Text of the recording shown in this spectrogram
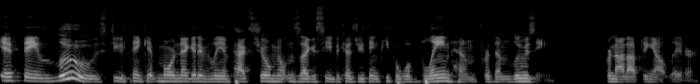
if they lose, do you think it more negatively impacts Joe Milton's legacy because you think people will blame him for them losing, for not opting out later?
